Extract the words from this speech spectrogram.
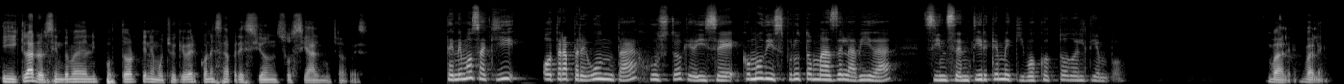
Y claro, el síndrome del impostor tiene mucho que ver con esa presión social muchas veces tenemos aquí otra pregunta justo que dice, ¿cómo disfruto más de la vida sin sentir que me equivoco todo el tiempo? Vale, vale.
